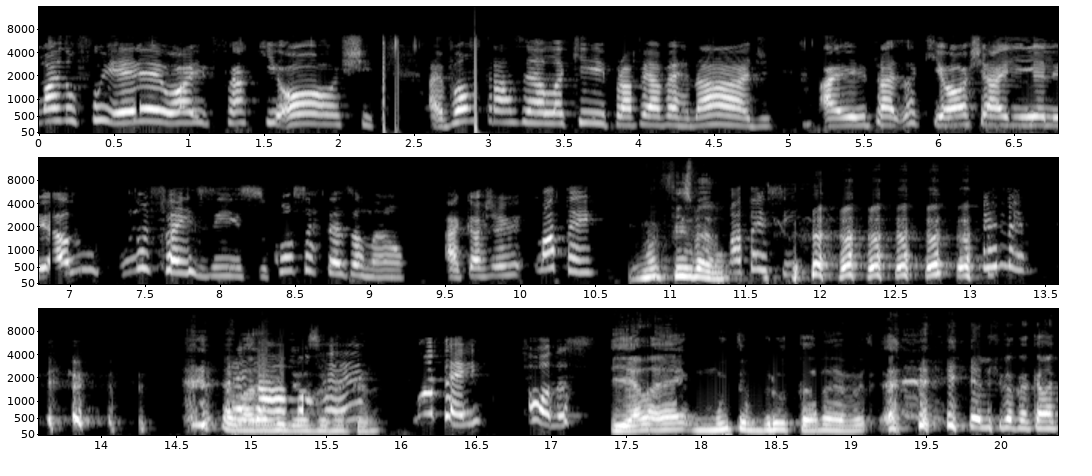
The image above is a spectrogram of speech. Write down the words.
mas não fui eu, aí foi a Kiyoshi, aí vamos trazer ela aqui pra ver a verdade, aí ele traz a Kiyoshi, aí ele, ela não, não fez isso, com certeza não, a Kiyoshi, matei. Não fiz mesmo. Matei sim. fiz mesmo. É maravilhoso, né, cara? Matei. Foda-se. E ela é muito bruta, né? ele fica com aquela.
